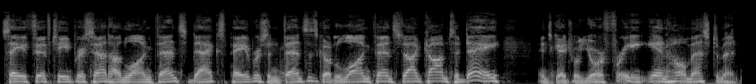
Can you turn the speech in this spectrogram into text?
Save 15% on Long Fence, decks, pavers, and fences. Go to longfence.com today and schedule your free in-home estimate.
